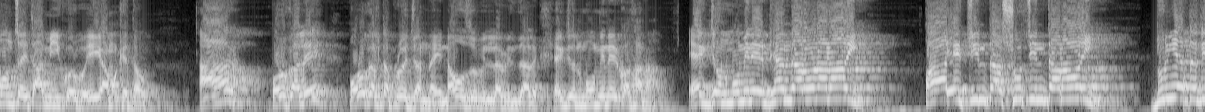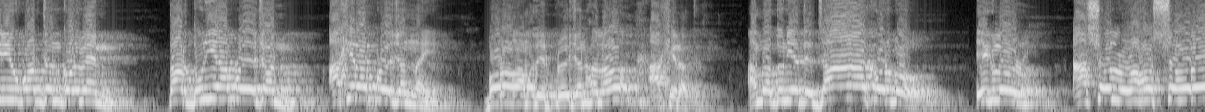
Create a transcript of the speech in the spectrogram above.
মন চাই তা আমি করব, এই আমাকে দাও। আর পরকালে, পরকালটা প্রয়োজন নাই নওজুবিল্লাহ বিনজালে একজন মমিনের কথা না, একজন মমিনের ধ্যান ধারণা নয় তার এই চিন্তা সুচিন্তা নয়। দুনিয়াতে তিনি উপার্জন করবেন, তার দুনিয়া প্রয়োজন আখেরার প্রয়োজন নাই। বরং আমাদের প্রয়োজন হলো আখেরাতে। আমরা দুনিয়াতে যা করব, এগুলোর আসল রহস্য হলো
